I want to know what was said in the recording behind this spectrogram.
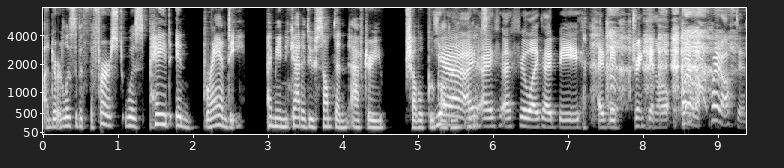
under Elizabeth I was paid in brandy. I mean, you got to do something after you shovel poop. Yeah, I. I, I I feel like I'd be I'd be drinking quite quite often.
